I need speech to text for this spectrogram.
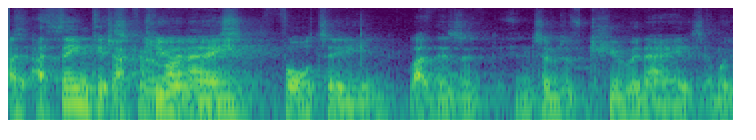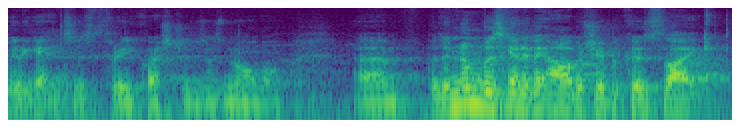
I, think it's Q and A 14. Like there's a, in terms of Q and A's, and we're going to get into three questions as normal. Um, but the number's going to be arbitrary because, like,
